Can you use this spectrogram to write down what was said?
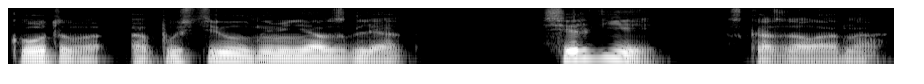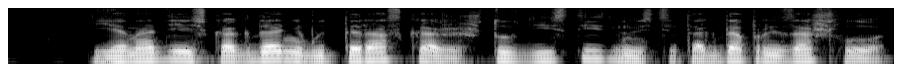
Котова опустила на меня взгляд. «Сергей», — сказала она, — «я надеюсь, когда-нибудь ты расскажешь, что в действительности тогда произошло.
